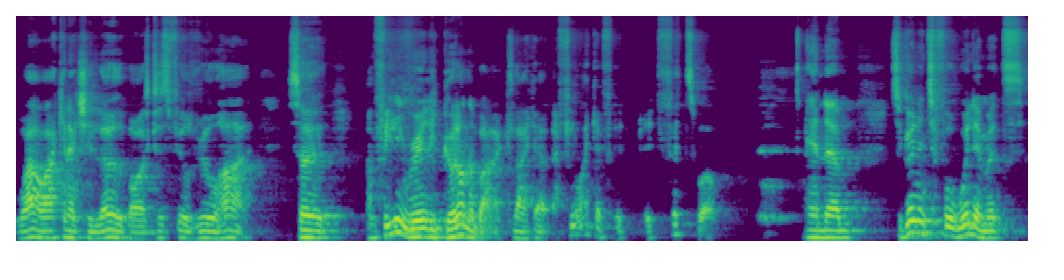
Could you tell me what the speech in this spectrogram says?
wow, I can actually lower the bars because it feels real high. So I'm feeling really good on the bike. Like I, I feel like it, it, fits well. And um, so going into Fort William, it's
